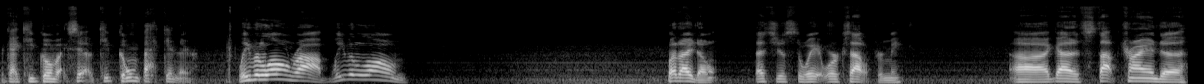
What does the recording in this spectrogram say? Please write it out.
I got to keep going back. See, I keep going back in there. Leave it alone, Rob. Leave it alone. But I don't. That's just the way it works out for me. Uh, I got to stop trying to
